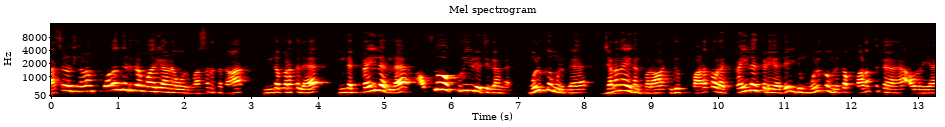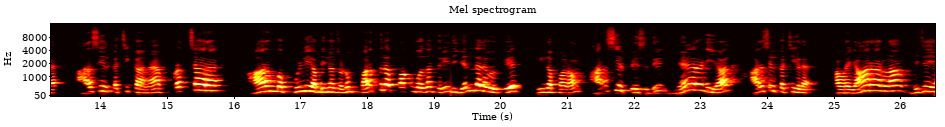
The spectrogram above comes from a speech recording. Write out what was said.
அரசியல்வாதிகள்லாம் பொழந்து எடுக்கிற மாதிரியான ஒரு வசனத்தை தான் இந்த படத்துல இந்த ட்ரெய்லர்ல அவ்வளோ குறியீடு வச்சிருக்காங்க. முழுக்க முழுக்க ஜனநாயகன் படம் இது படத்தோட ட்ரெய்லர் கிடையாது. இது முழுக்க முழுக்க படத்துக்கான அவருடைய அரசியல் கட்சிக்கான பிரச்சார ஆரம்ப புள்ளி அப்படின்னு தான் சொல்லணும். படத்துல பார்க்கும்போது தான் தெரியும் இது எந்த அளவுக்கு இந்த படம் அரசியல் பேசுது. நேரடியா அரசியல் கட்சிகளை அவரை யார் யாரெல்லாம் விஜய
